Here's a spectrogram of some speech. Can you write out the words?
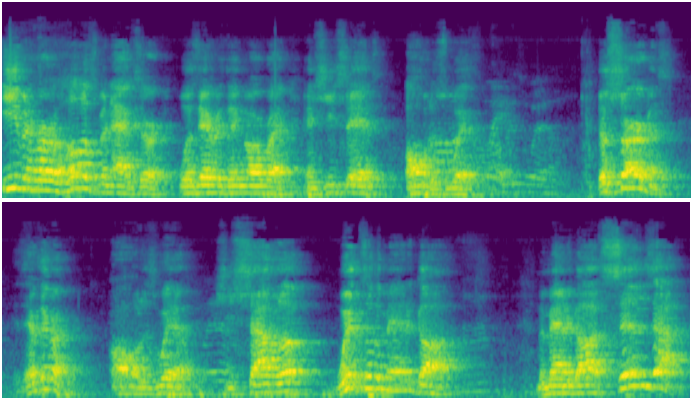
Even her husband asks her, was everything all right? And she says, all is well. All is well. The servants, is everything all right? All is well. She saddled up, went to the man of God. The man of God sends out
